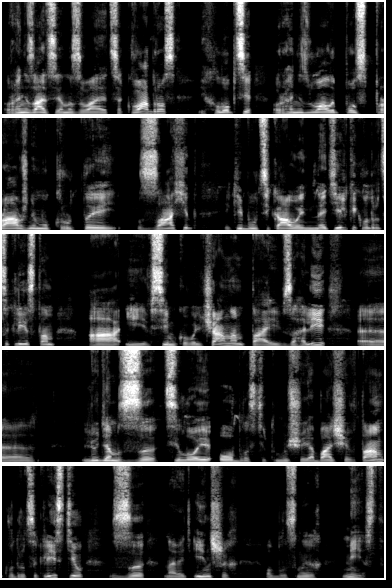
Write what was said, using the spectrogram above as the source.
Організація називається Квадрос, і хлопці організували по-справжньому крутий захід, який був цікавий не тільки квадроциклістам, а і всім ковальчанам, та й взагалі е- людям з цілої області, тому що я бачив там квадроциклістів з навіть інших обласних міст.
